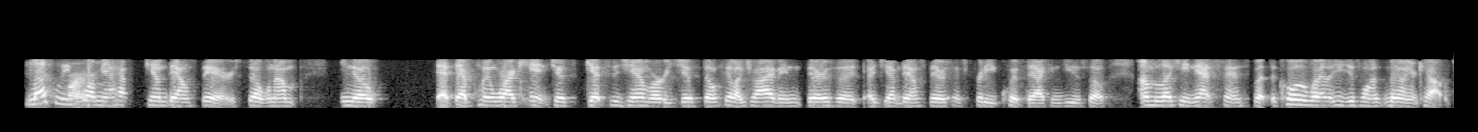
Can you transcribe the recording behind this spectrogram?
Luckily Right. for me, I have a gym downstairs, so when I'm, you know, at that point where I can't just get to the gym or just don't feel like driving, there's a, a gym downstairs that's pretty equipped that I can use. So I'm lucky in that sense. But the cold weather, you just want to lay on your couch.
